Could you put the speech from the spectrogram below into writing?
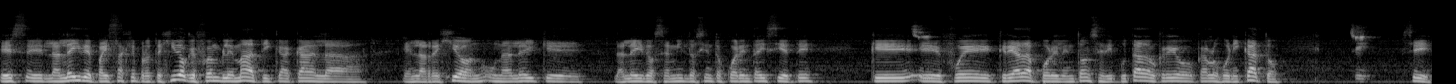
es eh, la ley de paisaje protegido que fue emblemática acá en la, en la región, una ley que, la ley 12.247, que eh, fue creada por el entonces diputado, creo, Carlos Bonicato. Sí. Sí.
